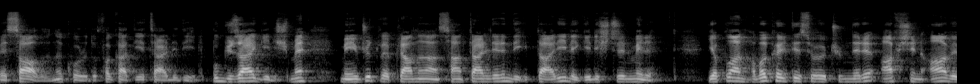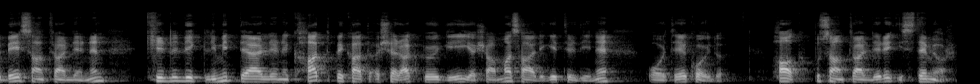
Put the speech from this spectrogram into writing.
ve sağlığını korudu. Fakat yeterli değil. Bu güzel gelişme mevcut ve planlanan santrallerin de iptaliyle geliştirilmeli. Yapılan hava kalitesi ölçümleri Afşin A ve B santrallerinin kirlilik limit değerlerini kat be kat aşarak bölgeyi yaşanmaz hale getirdiğini ortaya koydu. Halk bu santralleri istemiyor.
